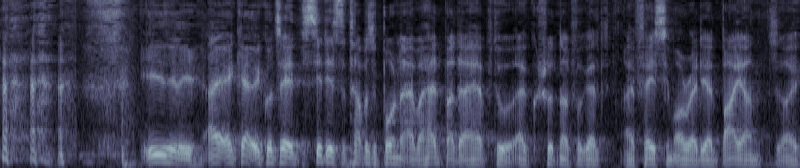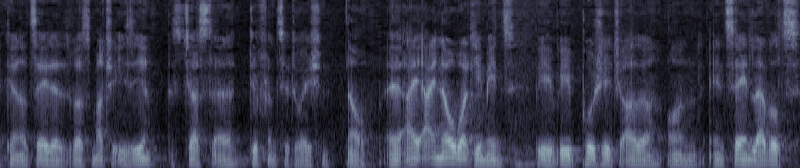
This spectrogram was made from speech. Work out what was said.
Easily. I, I, can, I could say City is the toughest opponent I ever had, but I have to, I should not forget, I faced him already at Bayern, so I cannot say that it was much easier. It's just a different situation. No, uh, I, I know what he means. We, we push each other on insane levels.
